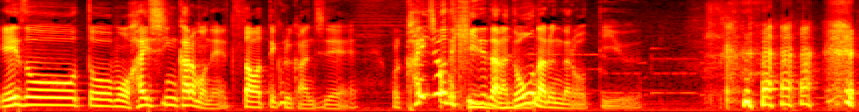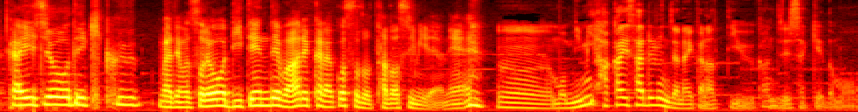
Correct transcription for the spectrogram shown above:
う映像ともう配信からもね、伝わってくる感じで。これ会場で聞いてたらどうなるんだろうっていう。会場で聞く。まあでもそれを利点でもあるからこその楽しみだよね。うん、もう耳破壊されるんじゃないかなっていう感じでしたけれども。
